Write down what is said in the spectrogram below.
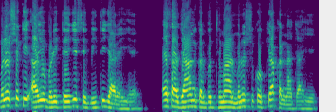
मनुष्य की आयु बड़ी तेज़ी से बीती जा रही है। ऐसा जानकर बुद्धिमान मनुष्य को क्या करना चाहिए?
